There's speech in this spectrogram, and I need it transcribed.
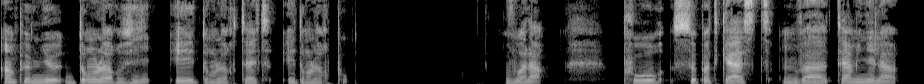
un peu mieux dans leur vie et dans leur tête et dans leur peau. Voilà. Pour ce podcast, on va terminer là.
